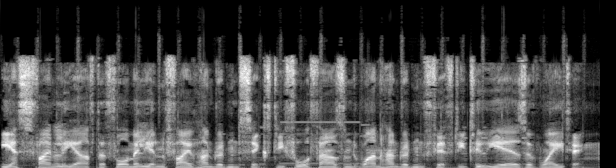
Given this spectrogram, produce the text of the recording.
Yes finally after 4,564,152 years of waiting,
